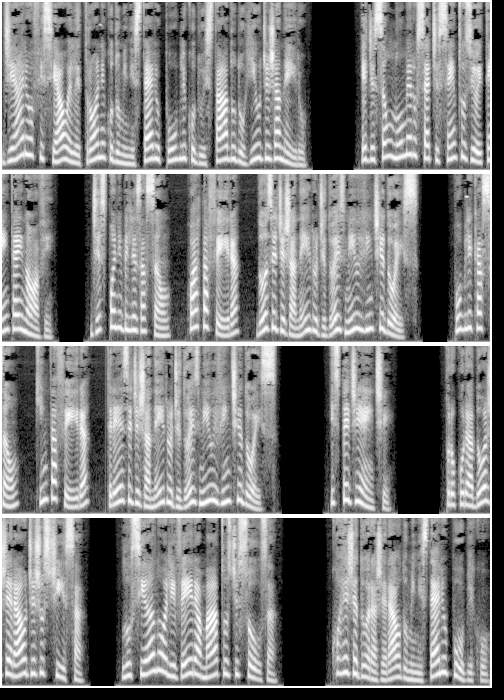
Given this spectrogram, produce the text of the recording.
Diário Oficial Eletrônico do Ministério Público do Estado do Rio de Janeiro. Edição número 789. Disponibilização: quarta-feira, 12 de janeiro de 2022. Publicação: quinta-feira, 13 de janeiro de 2022. Expediente: Procurador-Geral de Justiça Luciano Oliveira Matos de Souza. Corregedora-Geral do Ministério Público.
